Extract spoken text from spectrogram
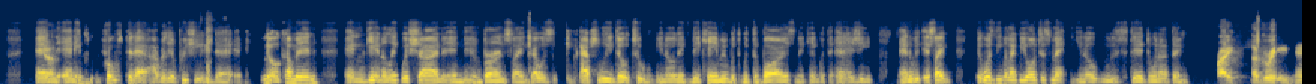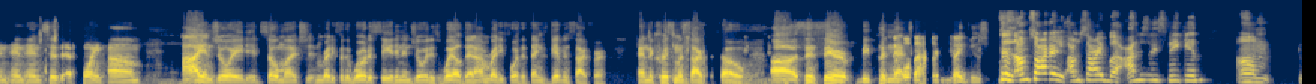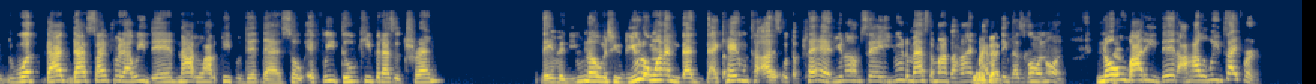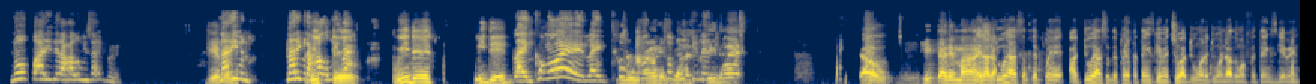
and yeah. and his approach to that, I really appreciated that. You know, coming in and getting a link with Shine and, and Burns, like that was absolutely dope too. You know, they, they came in with with the bars and they came with the energy, and it's like it wasn't even like we all just met. You know, we was just there doing our thing. Right, agreed. And and and to that point, um, I enjoyed it so much and ready for the world to see it and enjoy it as well that I'm ready for the Thanksgiving cipher and the Christmas cipher. So uh sincere be putting that all the holiday ciphers. I'm sorry, I'm sorry, but honestly speaking, um what that that cipher that we did, not a lot of people did that. So if we do keep it as a trend, David, you know what you you the one that that came to us with the plan. You know what I'm saying? You the mastermind behind everything that's going on. Nobody did a Halloween cipher. Nobody did a Halloween cipher. Give not even not even a Halloween did. rap. We did. We did. Like, come on. Like two hours of looking at that. Yo, keep that in mind. And I do have something planned. I do have something planned for Thanksgiving too. I do want to do another one for Thanksgiving.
